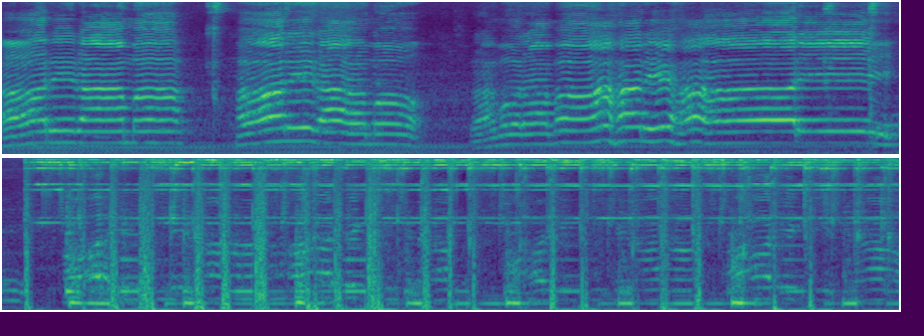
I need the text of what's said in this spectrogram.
হরে রাম হরে রাম। রাম রাম হরে হরে। হরে কৃষ্ণ হরে কৃষ্ণ হরে কৃষ্ণ হরে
